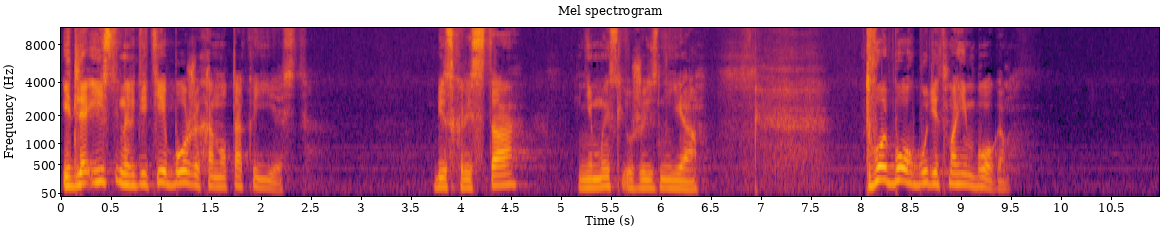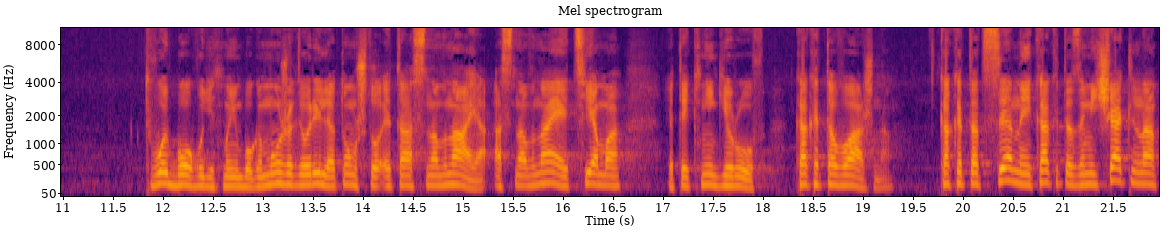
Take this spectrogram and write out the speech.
И для истинных детей Божьих оно так и есть. Без Христа не мыслю жизни я. Твой Бог будет моим Богом. Твой Бог будет моим Богом. Мы уже говорили о том, что это основная, основная тема этой книги Руф. Как это важно, как это ценно и как это замечательно,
